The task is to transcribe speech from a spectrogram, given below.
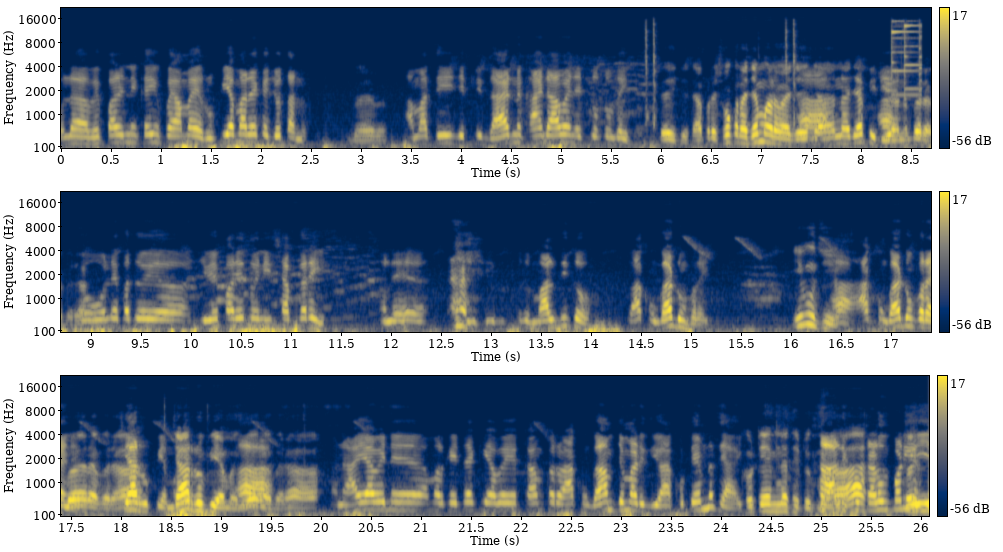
ઓલા વેપારીને કહ્યું ભાઈ આમાં રૂપિયા મારે કે જોતા નથી? બરાબર. આમાંથી જેટલી દાળ ને ખાંડ આવે ને એટલું શું દઈ દો દઈ દે આપણે છોકરા જમાડવા છે એટલે અનાજ આપી દેવાનું બરાબર તો ઓલે બધો જે વેપારી હતો એની હિસાબ કરી અને બધો માલ દીધો તો આખું ગાડું ભરાઈ ગયું. એવું હા આખું ગાડું ભરાય બરાબર ચાર રૂપિયામાં. ચાર રૂપિયામાં. બરાબર હા. અને આ આવીને અમારે કહેતા કે હવે એક કામ કરો આખું ગામ જમાડી દો આખું ટેમ નથી આવી ખોટે એમ નથી ટૂંકમાં પડી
